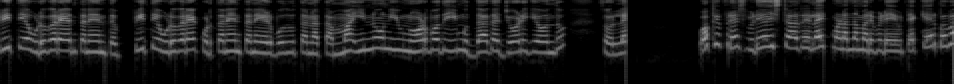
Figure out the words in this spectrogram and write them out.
ಪ್ರೀತಿಯ ಉಡುಗೊರೆ ಅಂತಲೇ ಅಂತ, ಪ್ರೀತಿಯ ಉಡುಗೊರೆ ಕೊಡ್ತಾನೆ ಅಂತಲೇ ಹೇಳ್ಬೋದು ತನ್ನ ತಮ್ಮ. ಇನ್ನೂ ನೀವು ನೋಡ್ಬೋದು ಈ ಮುದ್ದಾದ ಜೋಡಿಗೆ ಒಂದು. ಸೊ ಓಕೆ ಫ್ರೆಂಡ್ಸ್ ವಿಡಿಯೋ ಇಷ್ಟ ಆದರೆ ಲೈಕ್ ಮಾಡೋಣ ಮರಿಬೇಡಿ. ಟೇಕ್ ಕೇರ್ ಬಾಯ್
